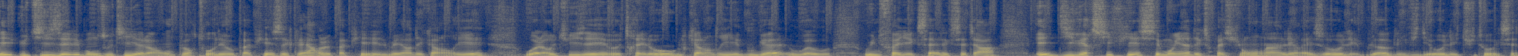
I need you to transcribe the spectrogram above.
Et utiliser les bons outils, alors on peut retourner au papier, c'est clair, le papier est le meilleur des calendriers, ou alors utiliser euh, Trello, ou le calendrier Google, ou, une feuille Excel, etc. Et diversifier ses moyens d'expression, hein, les réseaux, les blogs, les vidéos, les tutos, etc.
